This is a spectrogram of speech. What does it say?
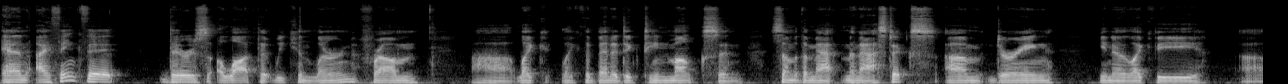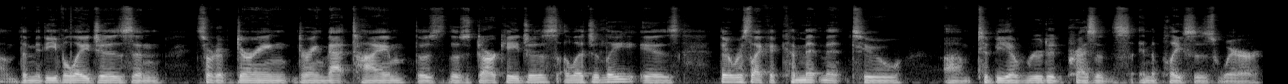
And I think that there's a lot that we can learn from uh, like like the Benedictine monks and some of the ma- monastics um, during you know like the um, the medieval ages and sort of during during that time those those dark ages allegedly is there was like a commitment to um, to be a rooted presence in the places where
